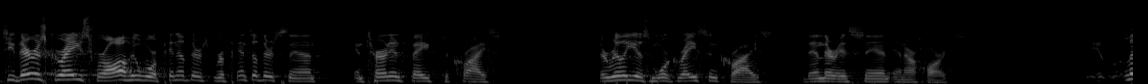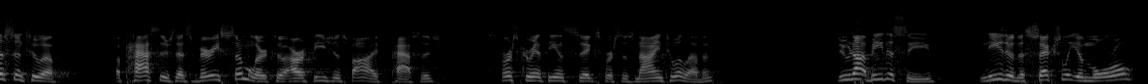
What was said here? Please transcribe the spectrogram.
You see, there is grace for all who will repent of their, repent of their sin and turn in faith to Christ. There really is more grace in Christ than there is sin in our hearts listen to a, a passage that's very similar to our Ephesians 5 passage. It's 1 Corinthians 6, verses 9 to 11. Do not be deceived, neither the sexually immoral,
